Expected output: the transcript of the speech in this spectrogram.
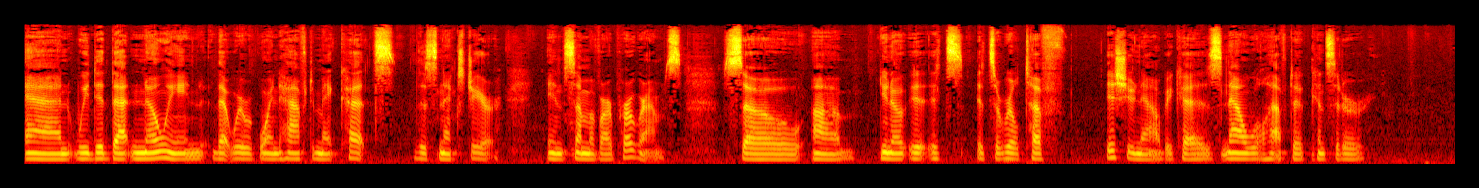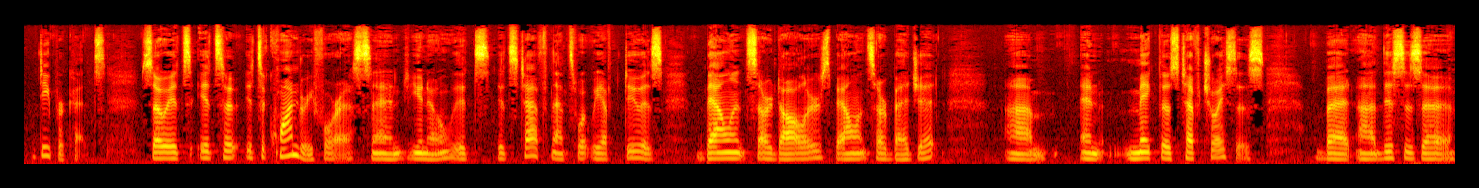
And we did that knowing that we were going to have to make cuts this next year in some of our programs. So, um, you know, it, it's it's a real tough issue now because now we'll have to consider deeper cuts. So it's it's a it's a quandary for us, and you know it's it's tough. That's what we have to do is balance our dollars, balance our budget, um, and make those tough choices. But uh, this is a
